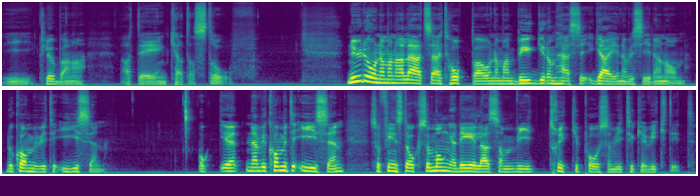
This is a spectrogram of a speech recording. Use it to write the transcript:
i klubbarna att det är en katastrof. Nu då när man har lärt sig att hoppa och när man bygger de här grejerna vid sidan om, då kommer vi till isen. Och eh, när vi kommer till isen så finns det också många delar som vi trycker på som vi tycker är viktigt.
